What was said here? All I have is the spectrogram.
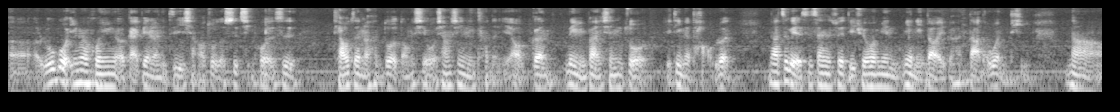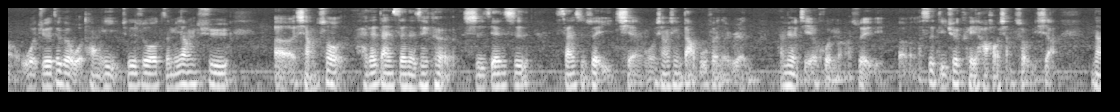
呃，如果因为婚姻而改变了你自己想要做的事情，或者是调整了很多的东西，我相信你可能也要跟另一半先做一定的讨论。那这个也是三十岁的确会面面临到一个很大的问题。那我觉得这个我同意，就是说怎么样去呃享受还在单身的这个时间是三十岁以前。我相信大部分的人还没有结婚嘛，所以呃是的确可以好好享受一下。那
